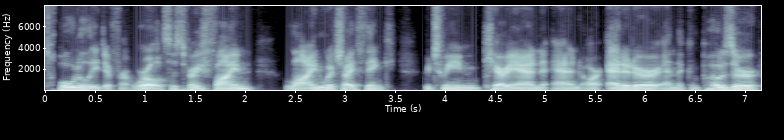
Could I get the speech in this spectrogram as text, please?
totally different worlds. There's a very fine line, which I think between Carrie Ann and our editor and the composer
